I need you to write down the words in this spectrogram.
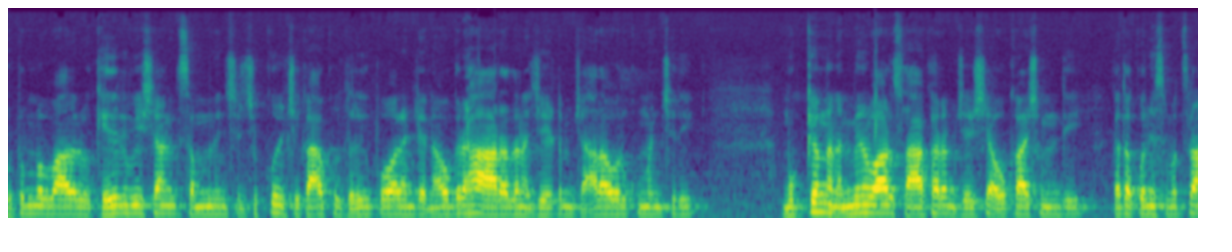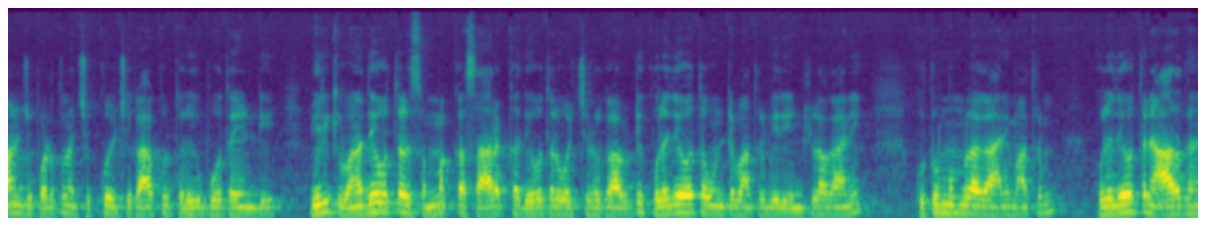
కుటుంబ బాధలు కెరీర్ విషయానికి సంబంధించిన చిక్కులు చికాకులు తొలగిపోవాలంటే నవగ్రహ ఆరాధన చేయడం చాలా వరకు మంచిది. ముఖ్యంగా నమ్మిన వారు సహకారం చేసే అవకాశం ఉంది. గత కొన్ని సంవత్సరాల నుంచి పడుతున్న చిక్కులు చికాకులు తొలగిపోతాయండి. వీరికి వనదేవతలు సమ్మక్క సారక్క దేవతలు వచ్చారు కాబట్టి కులదేవత ఉంటే మాత్రం వీరి ఇంట్లో కానీ కుటుంబంలో కానీ మాత్రం కులదేవతని ఆరాధన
